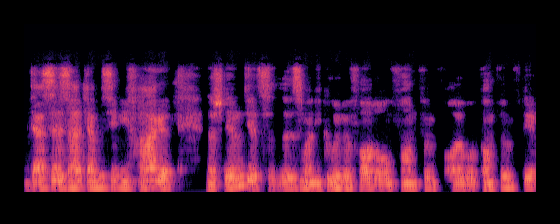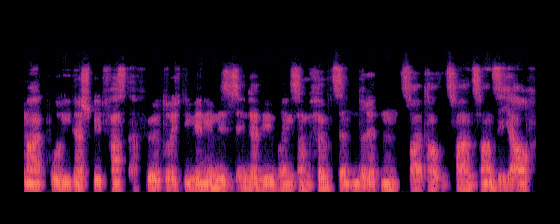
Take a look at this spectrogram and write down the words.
Das ist halt ja ein bisschen die Frage. Das stimmt, jetzt ist mal die grüne Forderung von fünf Euro, von fünf D-Mark pro Liter Sprit fast erfüllt durch die, wir nehmen dieses Interview übrigens am 15.03.2022 auf.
